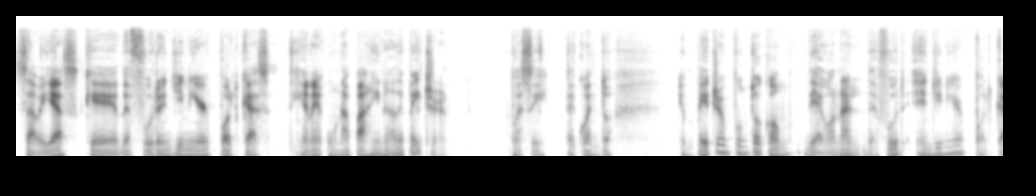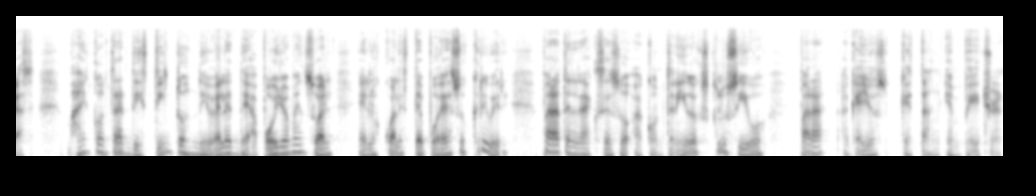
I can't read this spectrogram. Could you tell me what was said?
¿Sabías que The Food Engineer Podcast tiene una página de Patreon? Pues sí, te cuento. En patreon.com diagonal The Food Engineer Podcast vas a encontrar distintos niveles de apoyo mensual en los cuales te puedes suscribir para tener acceso a contenido exclusivo para aquellos que están en Patreon.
